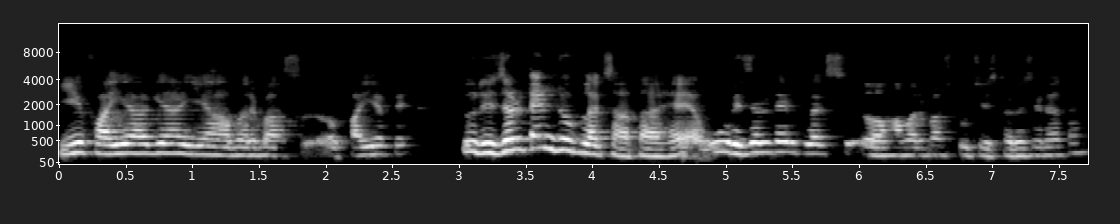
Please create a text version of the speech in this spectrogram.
ये फाइव आ गया, ये हमारे पास फाइव एफ़ है। तो रिजल्टेंट जो फ्लक्स आता है, वो रिजल्टेंट फ्लक्स हमारे पास कुछ इस तरह से रहता है।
